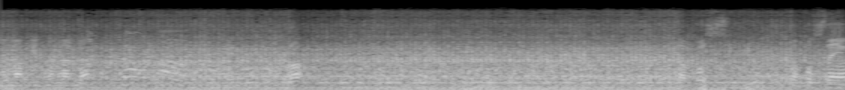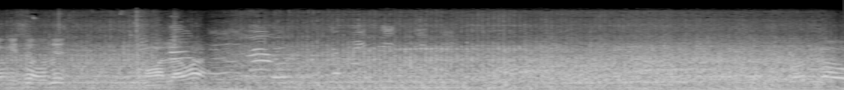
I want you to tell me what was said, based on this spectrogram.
Lalaki talaga. Wah. Tapos, tapos na yung isa ulit. Pangalawa. Pagkaw.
